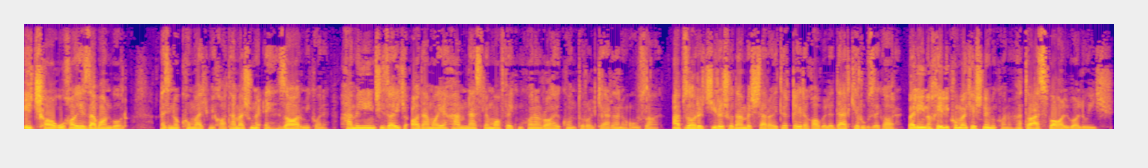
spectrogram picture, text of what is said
ای چاقوهای زبان بر. از اینا کمک می‌خواد همشون احضار می‌کنه. همه این چیزهایی که آدمای هم نسل ما فکر می‌کنن راه کنترل کردن اوضاع ابزار چیره شدن به شرایط غیرقابل درک روزگارن. ولی اینا خیلی کمکش نمی‌کنن حتی اسب آلبالویش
